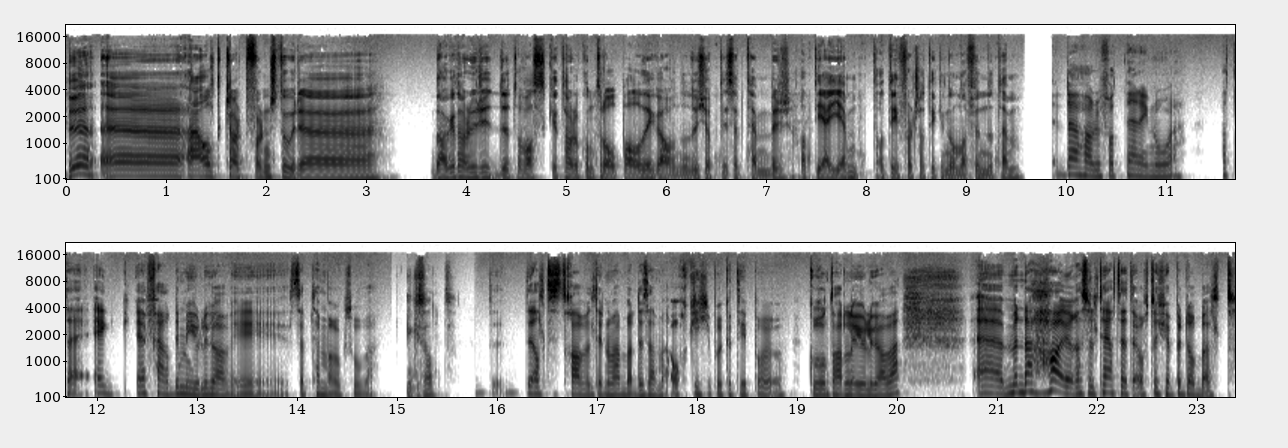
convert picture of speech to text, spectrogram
Du, eh, er alt klart for den store dagen? Har du ryddet og vasket? Har du kontroll på alle de gavene du kjøpte i september? At de er gjemt? At de fortsatt ikke noen har funnet dem? Der har du fått med deg noe. At jeg er ferdig med julegave i september-oktober. Ikke sant? Det er alltid travelt i november-desember. Jeg orker ikke bruke tid på å gå rundt og handle julegave. Eh, Men det har jo resultert i at jeg ofte kjøper dobbelt.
